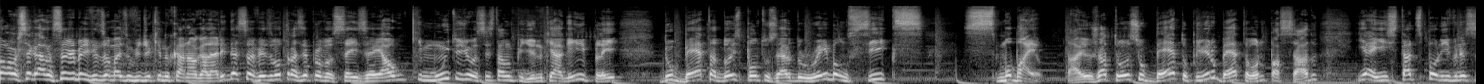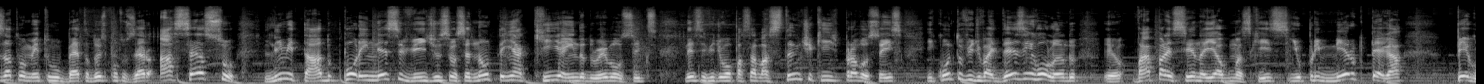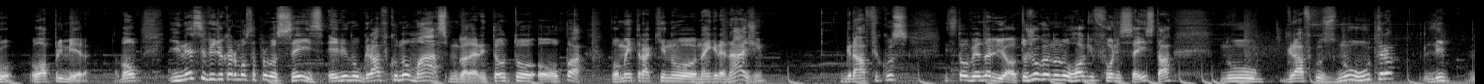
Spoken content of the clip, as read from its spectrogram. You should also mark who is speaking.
Speaker 1: Fala, morcegada, sejam bem-vindos a mais um vídeo aqui no canal, galera. E dessa vez eu vou trazer pra vocês aí algo que muitos de vocês estavam pedindo, que é a gameplay do Beta 2.0 do Rainbow Six Mobile, tá? Eu já trouxe o beta, o primeiro beta, o ano passado, e aí está disponível nesse exato momento o beta 2.0, acesso limitado, porém nesse vídeo, se você não tem a key ainda do Rainbow Six, nesse vídeo eu vou passar bastante key pra vocês, enquanto o vídeo vai desenrolando, vai aparecendo aí algumas keys, e o primeiro que pegar, pegou, ou a primeira tá bom? E nesse vídeo eu quero mostrar pra vocês ele no gráfico no máximo, galera. Então eu tô... Opa, vamos entrar aqui no, na engrenagem gráficos, estão vendo ali, ó, tô jogando no ROG Phone 6, tá? No gráficos no Ultra,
